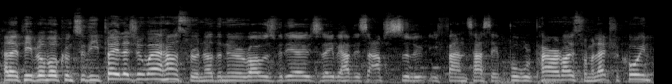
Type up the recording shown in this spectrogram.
Hello people and welcome to the Play Leisure Warehouse for another new arrivals video. Today we have this absolutely fantastic Ball Paradise from Electrocoin,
